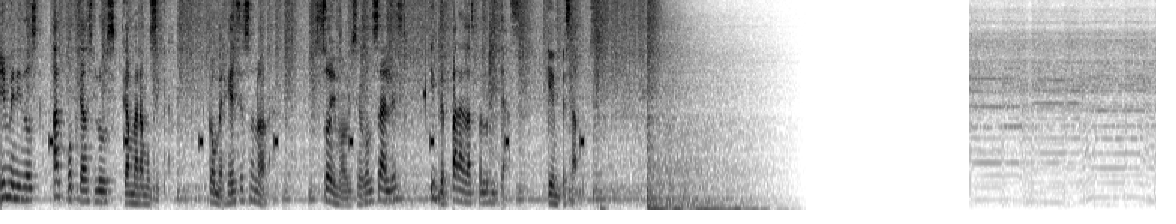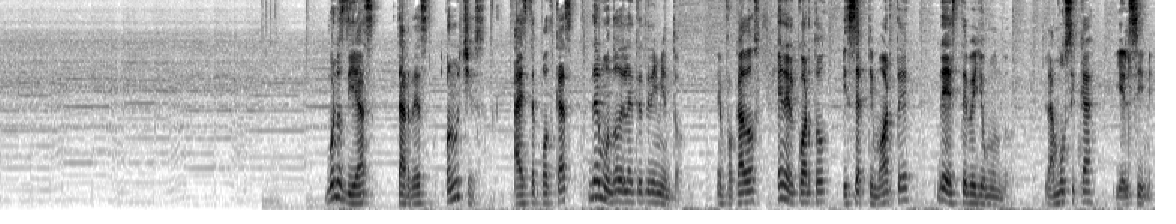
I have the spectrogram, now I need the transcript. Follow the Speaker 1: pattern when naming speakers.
Speaker 1: Bienvenidos al podcast Luz Cámara Música, Convergencia Sonora. Soy Mauricio González y prepara las palomitas, que empezamos. Buenos días, tardes o noches a este podcast del mundo del entretenimiento, enfocados en el cuarto y séptimo arte de este bello mundo, la música y el cine.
